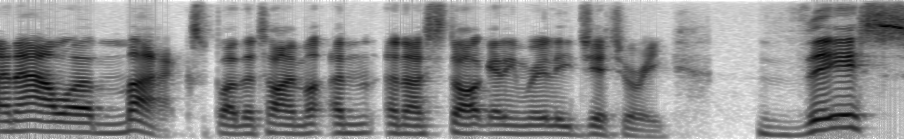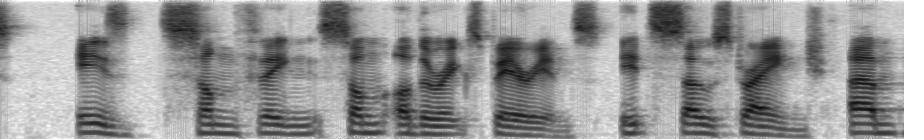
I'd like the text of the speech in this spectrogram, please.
an hour max by the time and, and I start getting really jittery. This is something some other experience. It's so strange. Um,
